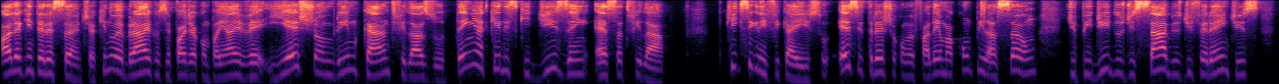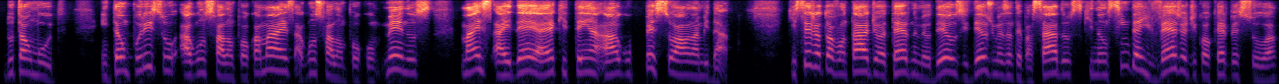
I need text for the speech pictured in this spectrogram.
Olha que interessante. Aqui no hebraico você pode acompanhar e ver Yeshomrim Kant Filazu. Tem aqueles que dizem essa tefilá. O que, que, significa isso? Esse trecho, como eu falei, é uma compilação de pedidos de sábios diferentes do Talmud. Então, por isso, alguns falam um pouco a mais, alguns falam um pouco menos, mas a ideia é que tenha algo pessoal na Midah. Que seja a tua vontade, ó eterno meu Deus e Deus de meus antepassados, que não sinta inveja de qualquer pessoa,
